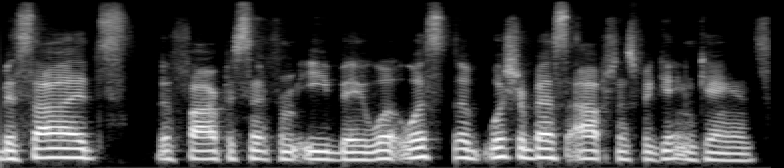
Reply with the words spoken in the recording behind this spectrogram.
besides the five percent from eBay, what what's the what's your best options for getting cans?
